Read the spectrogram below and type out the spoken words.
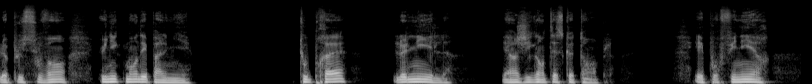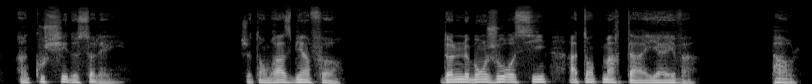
le plus souvent uniquement des palmiers. Tout près, le Nil et un gigantesque temple. Et pour finir, un coucher de soleil. Je t'embrasse bien fort. Donne le bonjour aussi à tante Martha et à Eva. Paul.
